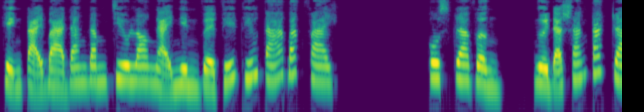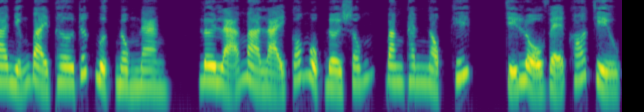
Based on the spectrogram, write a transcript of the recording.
hiện tại bà đang đâm chiêu lo ngại nhìn về phía thiếu tá bác phai. Cô Straven, người đã sáng tác ra những bài thơ rất mực nồng nàn, lơi lã mà lại có một đời sống băng thanh ngọc khiết, chỉ lộ vẻ khó chịu,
